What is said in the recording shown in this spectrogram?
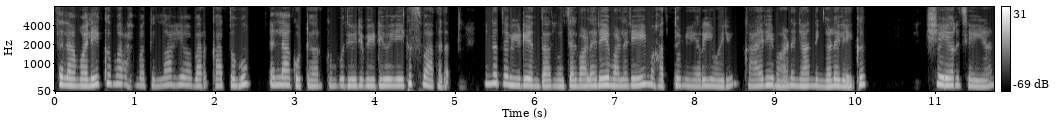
അസ്സലാമു അലൈക്കും വറഹമത്തല്ലാഹി വബർക്കാത്തുഹു. എല്ലാ കൂട്ടുകാർക്കും പുതിയൊരു വീഡിയോയിലേക്ക് സ്വാഗതം. ഇന്നത്തെ വീഡിയോ എന്താന്ന് വെച്ചാൽ വളരെ വളരെ മഹത്വമേറിയ ഒരു കാര്യമാണ് ഞാൻ നിങ്ങളിലേക്ക് ഷെയർ ചെയ്യാൻ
